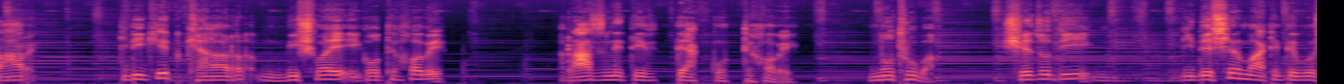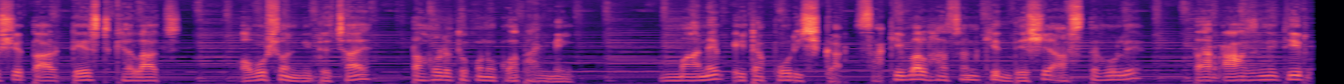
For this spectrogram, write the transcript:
তার ক্রিকেট খেলার বিষয়ে এগোতে হবে। রাজনীতির ত্যাগ করতে হবে। নতুবা, সে যদি বিদেশের মাটিতে বসে তার টেস্ট খেলা অবসর নিতে চায়, তাহলে তো কোনো কথাই নেই। মানে এটা পরিষ্কার। সাকিব আল হাসানকে দেশে আসতে হলে তার রাজনীতির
